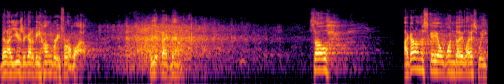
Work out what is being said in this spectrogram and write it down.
then I usually got to be hungry for a while to get back down. So I got on the scale one day last week.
